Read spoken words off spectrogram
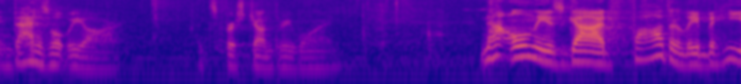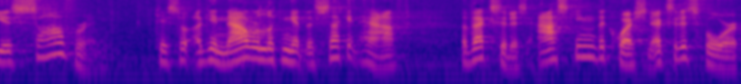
And that is what we are. It's 1 John 3 1. Not only is God fatherly, but he is sovereign. Okay, so again, now we're looking at the second half of Exodus, asking the question, Exodus 4,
